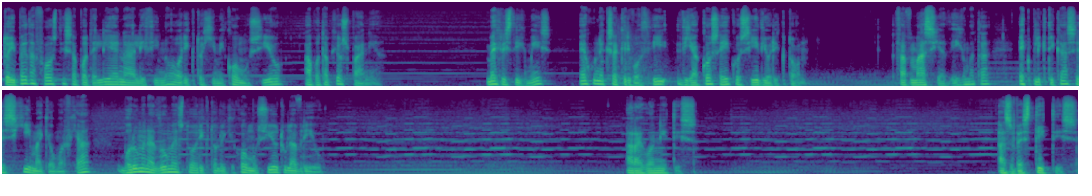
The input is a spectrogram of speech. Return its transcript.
Το υπέδαφος της αποτελεί ένα αληθινό ορυκτοχημικό μουσείο από τα πιο σπάνια. Μέχρι στιγμής έχουν εξακριβωθεί 220 είδη ορυκτών. Θαυμάσια δείγματα, εκπληκτικά σε σχήμα και ομορφιά, μπορούμε να δούμε στο Ορυκτολογικό Μουσείο του Λαβρίου. Αραγωνίτης Ασβεστήτης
